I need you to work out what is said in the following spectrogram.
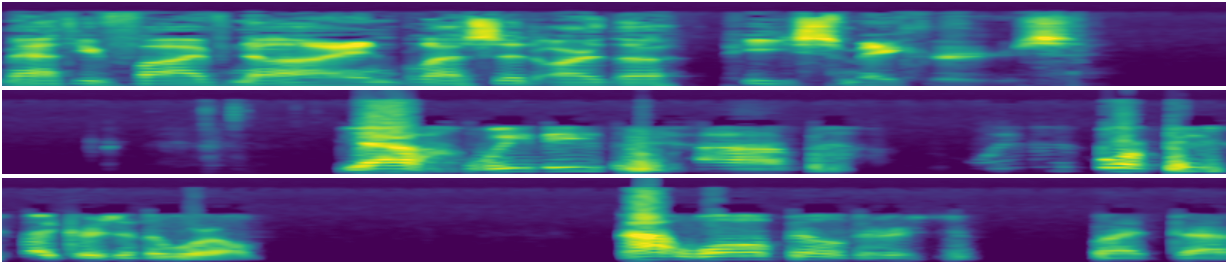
Matthew 5 9, blessed are the peacemakers. Yeah, we need um, we need more peacemakers in the world. Not wall builders, but uh,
